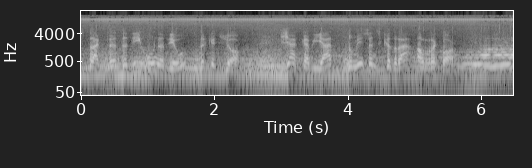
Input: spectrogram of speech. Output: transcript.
Es tracta de dir un adéu d'aquest lloc, ja que aviat només ens quedarà el record.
